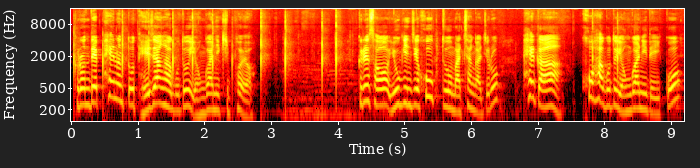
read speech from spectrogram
그런데 폐는 또 대장하고도 연관이 깊어요. 그래서 여기 이제 호흡도 마찬가지로 폐가 코하고도 연관이 돼 있고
